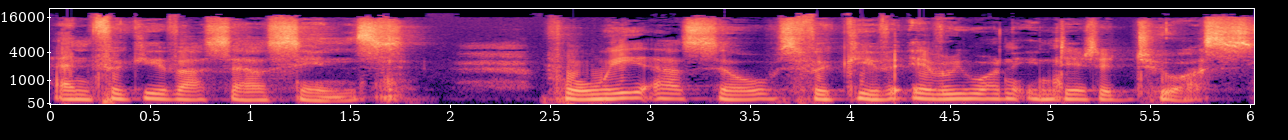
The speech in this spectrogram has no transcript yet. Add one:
and forgive us our sins. For we ourselves forgive everyone indebted to us.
